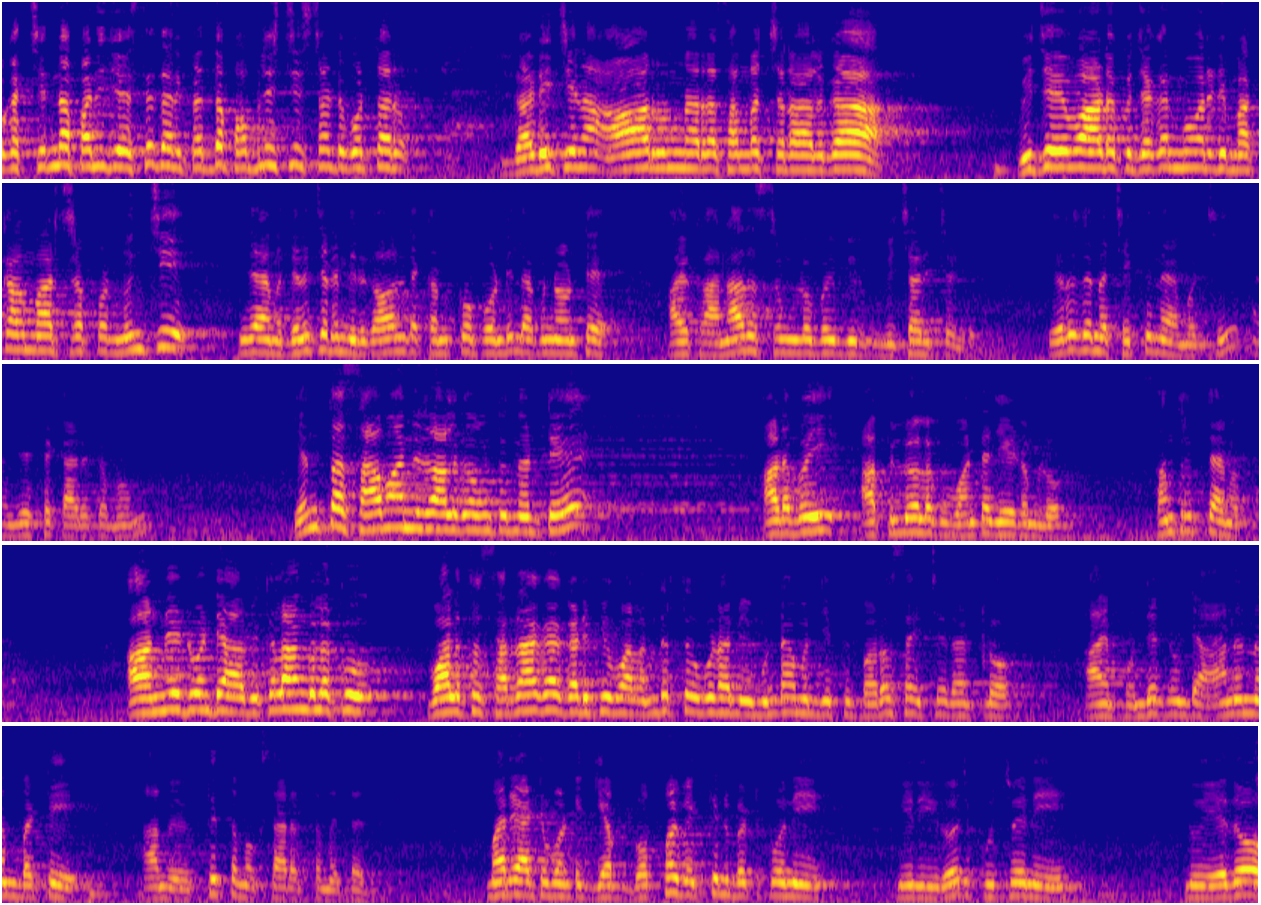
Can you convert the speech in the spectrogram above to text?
ఒక చిన్న పని చేస్తే దానికి పెద్ద పబ్లిసిటీ ఇచ్చినట్టు కొడతారు. గడిచిన ఆరున్నర సంవత్సరాలుగా విజయవాడకు జగన్మోహన్ రెడ్డి మక్కా మార్చినప్పటి నుంచి ఇది ఆమె దినచర్య. మీరు కావాలంటే కనుక్కోపోండి లేకుండా ఉంటే ఆ యొక్క అనాథాశ్రమంలో పోయి మీరు విచారించండి. ఏ రోజైనా చెప్పింది ఆమె వచ్చి ఆమె చేసే కార్యక్రమం. ఎంత సామాన్యురాలుగా ఉంటుందంటే ఆడపోయి ఆ పిల్లలకు వంట చేయడంలో సంతృప్తి ఆమెకు. ఆ అనేటువంటి ఆ వికలాంగులకు వాళ్ళతో సరదాగా గడిపి వాళ్ళందరితో కూడా మేము ఉండామని చెప్పి భరోసా ఇచ్చే దాంట్లో ఆమె పొందేటువంటి ఆనందం బట్టి ఆమె వ్యక్తిత్వం ఒకసారి అర్థమవుతుంది. మరి అటువంటి గొప్ప వ్యక్తిని పెట్టుకొని మీరు ఈరోజు కూర్చొని నువ్వు ఏదో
